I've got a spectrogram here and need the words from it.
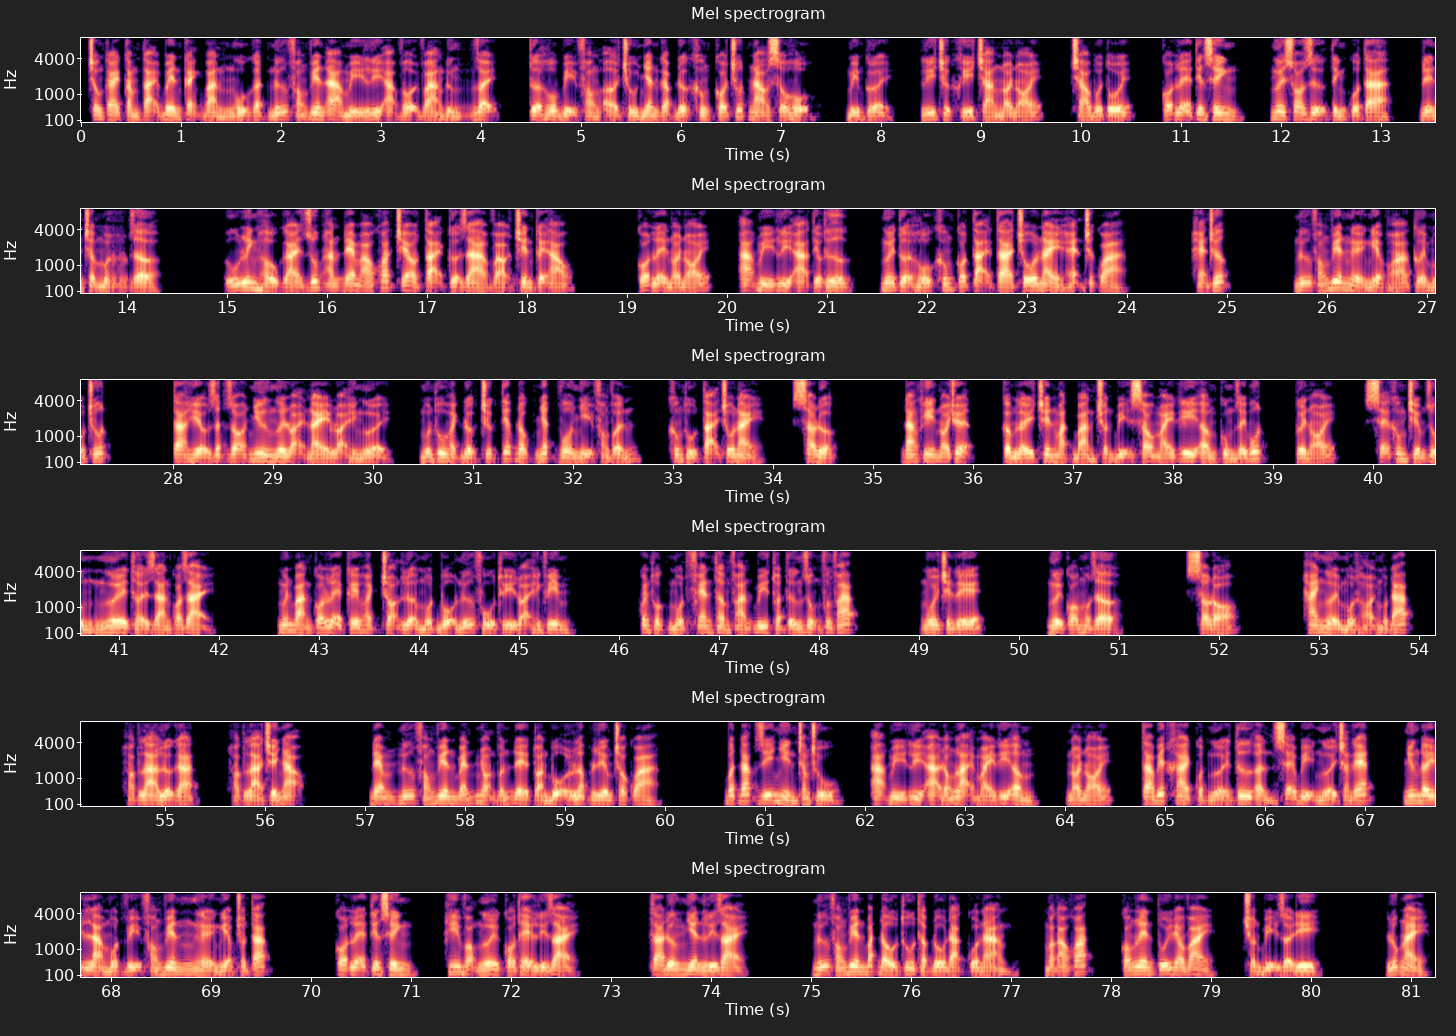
Chống cái cầm tại bên cạnh bàn ngủ gật nữ phóng viên ạ mỹ lì ạ vội vàng đứng dậy, tựa hồ bị phòng ở chủ nhân gặp được không có chút nào xấu hổ, mỉm cười, lý trực khí tráng nói nói, chào buổi tối, có lệ tiên sinh, ngươi so dự tính của ta, đến chậm một giờ. Ú Linh hầu gái giúp hắn đem áo khoác treo tại cửa ra vào trên cây áo. Có lệ nói nói, ạ mỹ lì ạ tiểu thư, ngươi tựa hồ không có tại ta chỗ này hẹn trước qua. Hẹn trước. Nữ phóng viên nghề nghiệp hóa cười một chút. Ta hiểu rất rõ như ngươi loại này loại hình người, muốn thu hoạch được trực tiếp độc nhất vô nhị phỏng vấn, không thủ tại chỗ này, sao được. Đang khi nói chuyện, cầm lấy trên mặt bàn chuẩn bị sau máy ghi âm cùng giấy bút, cười nói, sẽ không chiếm dùng ngươi thời gian quá dài. Nguyên bản có lệ kế hoạch chọn lựa một bộ nữ phù thủy loại hình phim. Quen thuộc một phen thẩm phán bí thuật ứng dụng phương pháp. Ngồi trên ghế. Ngươi có một giờ. Sau đó, hai người một hỏi một đáp. Hoặc là lừa gạt, hoặc là chế nhạo. Đem nữ phóng viên bén nhọn vấn đề toàn bộ lấp liếm cho qua. Bất đắc dĩ nhìn chăm chú, ạ mỹ lì ạ đóng lại máy ghi âm, nói nói, ta biết khai quật người tư ẩn sẽ bị người chán ghét, nhưng đây là một vị phóng viên nghề nghiệp chuẩn tác. Có lệ tiên sinh, hy vọng ngươi có thể lý giải. Ta đương nhiên lý giải. Nữ phóng viên bắt đầu thu thập đồ đạc của nàng, mặc áo khoác, cóng lên túi đeo vai, chuẩn bị rời đi. Lúc này,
